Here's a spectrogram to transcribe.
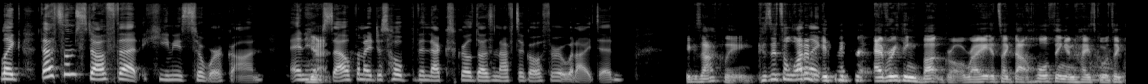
Like that's some stuff that he needs to work on and Yes. himself. And I just hope the next girl doesn't have to go through what I did. Exactly. Because it's a lot of Like- it's like the everything but girl, right? It's like that whole thing in high school. It's Oh like,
